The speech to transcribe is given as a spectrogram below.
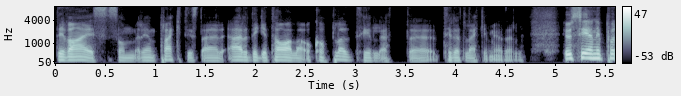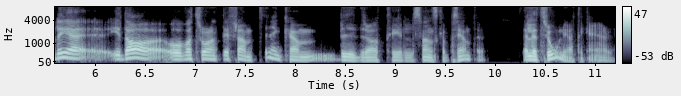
device som rent praktiskt är, är digitala och kopplade till ett, eh, till ett läkemedel. Hur ser ni på det idag och vad tror ni att det i framtiden kan bidra till svenska patienter? Eller tror ni att det kan göra det?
